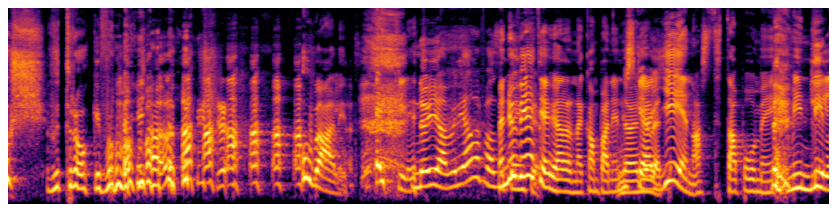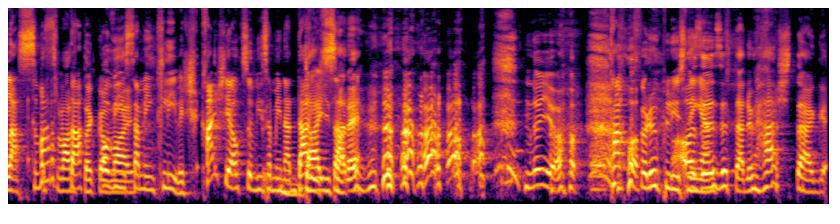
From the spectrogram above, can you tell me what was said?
Usch! Hur tråkig får man vara? Obehagligt, äckligt. Nej, ja, men i alla fall Men nu tänkte vet jag ju hela den här kampanjen. Nu ska jag jag. genast ta på mig min lilla svarta, Svarta och visa min cleavage. Kanske jag också visar mina dajsare. no, ja. Tack för upplysningen. Och sen sätter du hashtag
